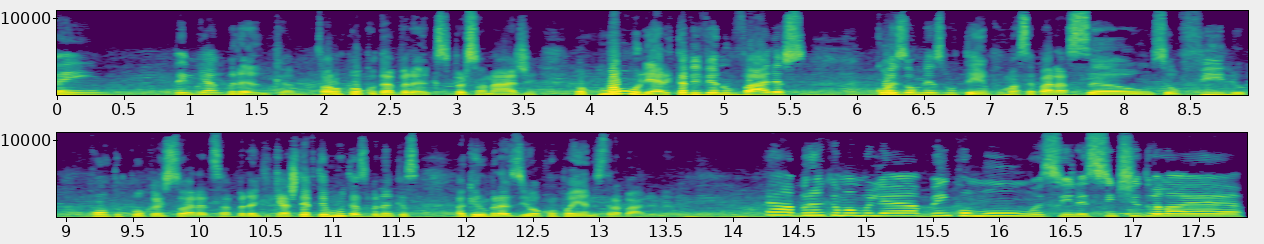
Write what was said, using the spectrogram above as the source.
bem, bem E a. Branca? Fala um pouco da Branca, esse personagem. Uma mulher que está vivendo várias coisas ao mesmo tempo. Uma separação, seu filho. Conta um pouco a história dessa Branca, que acho que deve ter muitas brancas aqui no Brasil acompanhando esse trabalho, né? É, a Branca é uma mulher bem comum, assim, nesse sentido ela é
